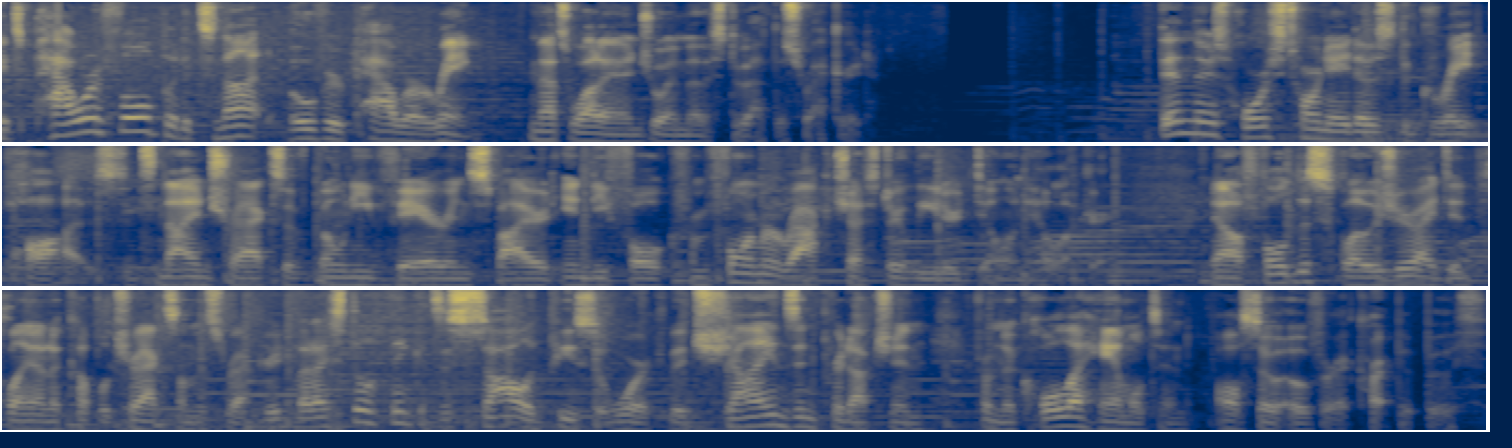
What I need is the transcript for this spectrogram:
It's powerful, but it's not overpowering, and that's what I enjoy most about this record. Then there's Horse Tornado's The Great Pause. It's nine tracks of Bon Iver inspired indie folk from former Rochester leader Dylan Hilliker. Now, full disclosure, I did play on a couple tracks on this record, but I still think it's a solid piece of work that shines in production from Nicola Hamilton, also over at Carpet Booth.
